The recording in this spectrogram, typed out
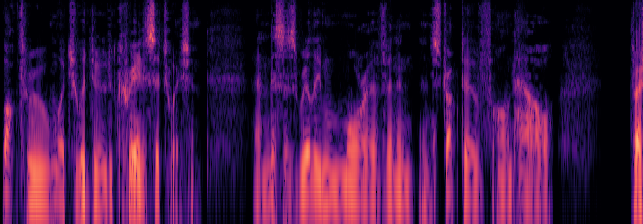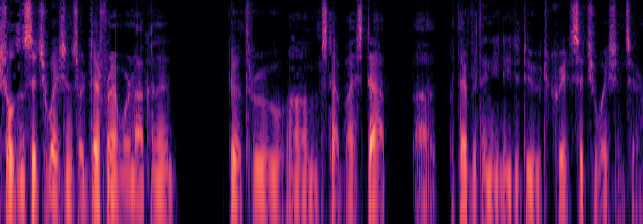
walk through what you would do to create a situation. And this is really more of an instructive on how thresholds and situations are different. We're not going to go through um, step by step uh, with everything you need to do to create situations here.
